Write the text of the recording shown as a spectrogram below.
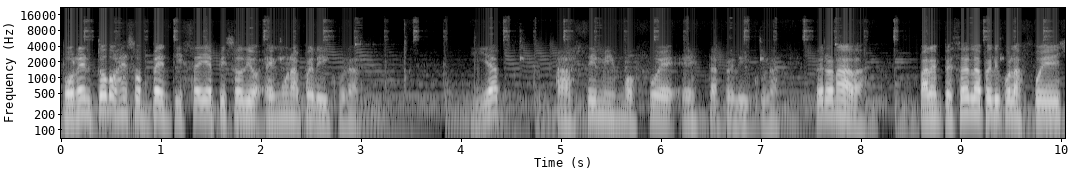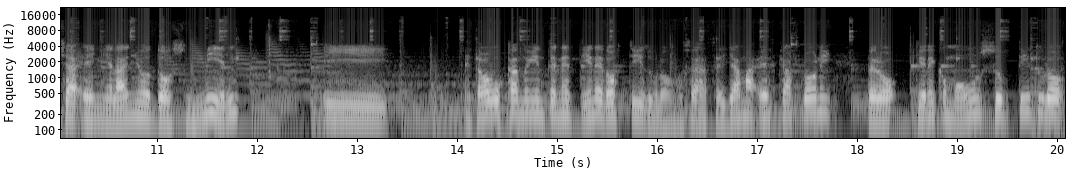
poner todos esos 26 episodios en una película. Yep, así mismo fue esta película. Pero nada, para empezar la película fue hecha en el año 2000 y estaba buscando en internet, tiene dos títulos, o sea, se llama Escafloni, pero tiene como un subtítulo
